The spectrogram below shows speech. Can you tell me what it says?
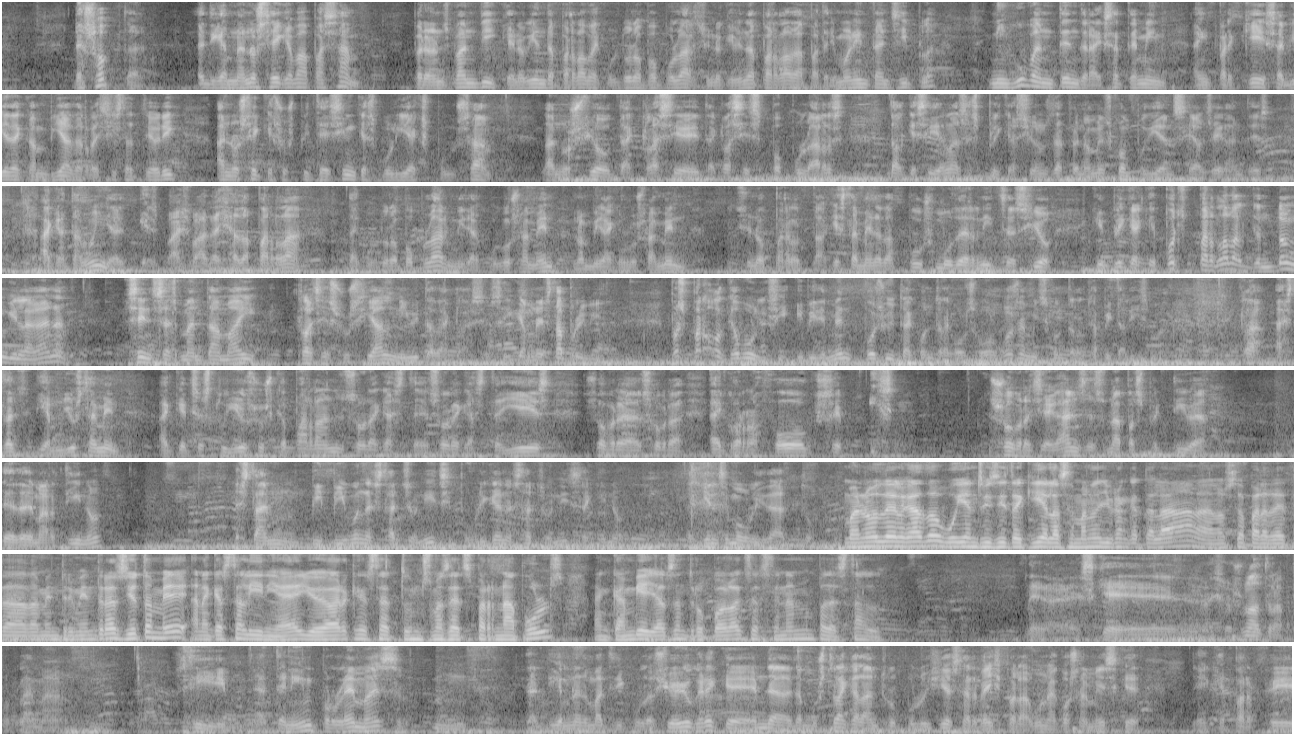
De sobte, diguem-ne, no sé què va passar, però ens van dir que no havien de parlar de cultura popular, sinó que havien de parlar de patrimoni intangible. Ningú va entendre exactament en per què s'havia de canviar de registre teòric, a no ser que sospitessin que es volia expulsar la noció de, classe, de classes populars del que serien les explicacions de fenòmens com podien ser els gegantes a Catalunya. Es va, es va deixar de parlar de cultura popular miraculosament, no miraculosament, sinó per aquesta mena de postmodernització que implica que pots parlar del que et dongui la gana sense esmentar mai classe social ni lluita de classe. O sigui, que està prohibit. Pots parlar el que vulguis, sí, evidentment pots lluitar contra qualsevol cosa més contra el capitalisme. Clar, ha estat, diguem, justament aquests estudiosos que parlen sobre, castell, sobre castellers, sobre, sobre eh, correfocs, i sobre gegants des d'una perspectiva de, de Martino, estan, vi- viuen als Estats Units i publiquen als Estats Units, aquí no. Aquí ens hem oblidat, tu. Manuel Delgado avui ens visita aquí a la Setmana del Llibre en Català, a la nostra paradeta de Mentri Mentres. Jo també, en aquesta línia, eh? jo ara que he estat uns mesets per Nàpols, en canvi allà els antropòlegs els tenen en un pedestal. Mira, és que això és un altre problema. O sigui, tenim problemes mm, de, diguem de matriculació. Jo crec que hem de demostrar que l'antropologia serveix per alguna cosa més que, eh, que per fer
